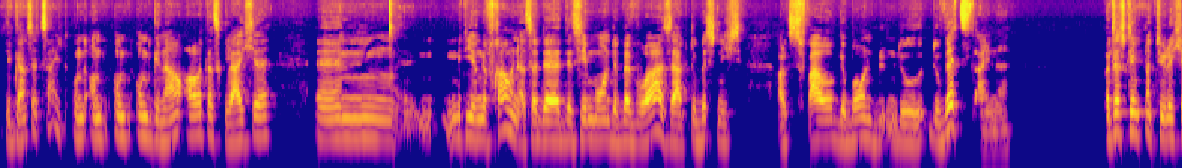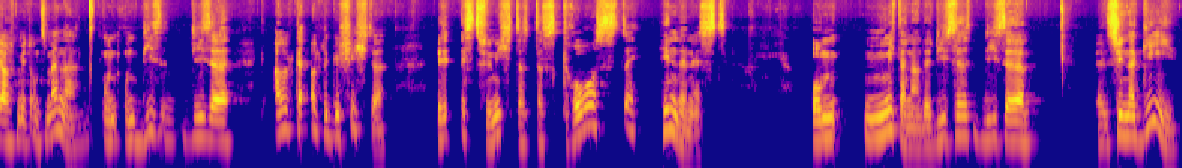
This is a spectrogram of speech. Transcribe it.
die ganze Zeit. Und, und, und, und genau auch das Gleiche ähm, mit jungen Frauen. Also der, der Simone de Beauvoir sagt, du bist nicht als Frau geboren, du, du wirst eine. Und das stimmt natürlich auch mit uns Männern. Und, und diese, diese alte, alte Geschichte ist für mich das, das größte Hindernis, um miteinander diese, diese äh, Synergie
